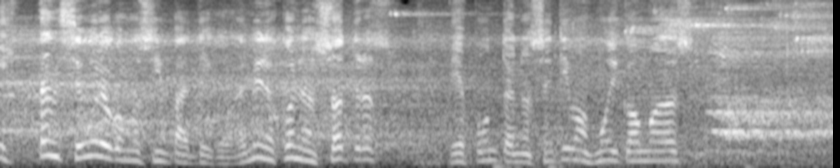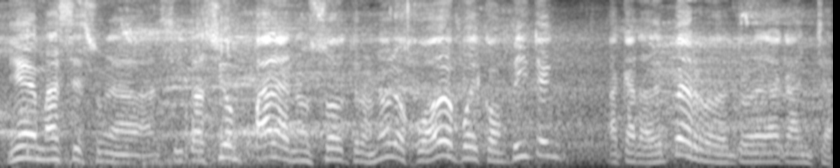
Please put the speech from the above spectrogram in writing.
Es tan seguro como simpático, al menos con nosotros, 10 puntos, nos sentimos muy cómodos. Y además es una situación para nosotros, ¿no? Los jugadores pues compiten a cara de perro dentro de la cancha.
